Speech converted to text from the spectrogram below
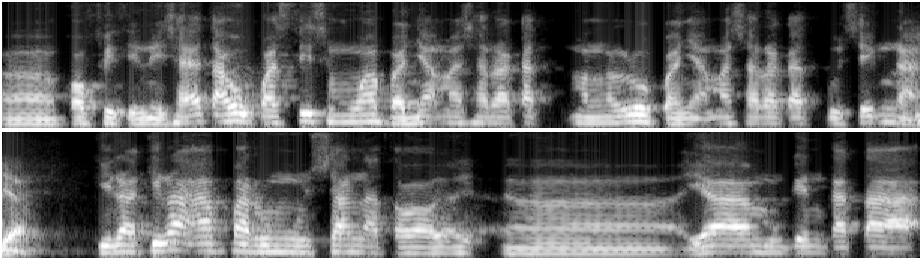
uh, COVID ini. Saya tahu pasti semua banyak masyarakat mengeluh, banyak masyarakat pusing. Nah, ya. kira-kira apa rumusan atau uh, ya mungkin kata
